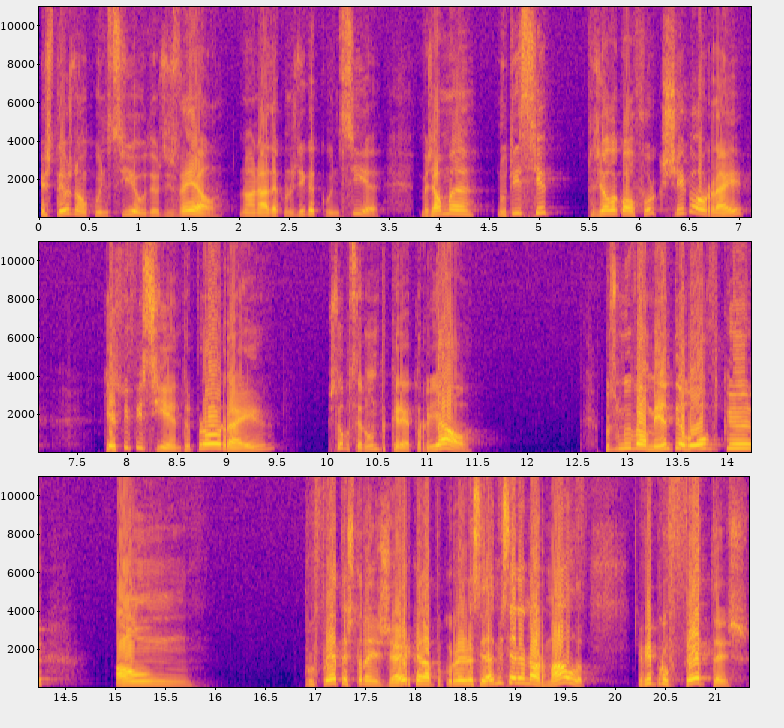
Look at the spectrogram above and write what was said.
Este Deus não conhecia o Deus de Israel. Não há nada que nos diga que conhecia. Mas há uma notícia, seja ela qual for, que chega ao rei, que é suficiente para o rei estabelecer um decreto real. Presumivelmente ele ouve que há um profeta estrangeiro que anda a percorrer a cidade. Mas isso era normal. Havia profetas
